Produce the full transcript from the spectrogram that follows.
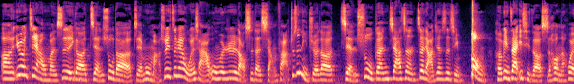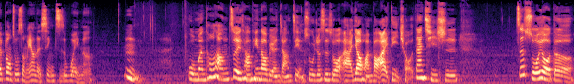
呃，因为既然我们是一个减速的节目嘛，所以这边我就想要问问日日老师的想法，就是你觉得减速跟家政这两件事情，蹦合并在一起的时候呢，会蹦出什么样的新滋味呢？嗯，我们通常最常听到别人讲减速，就是说啊，要环保、爱地球，但其实这所有的。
